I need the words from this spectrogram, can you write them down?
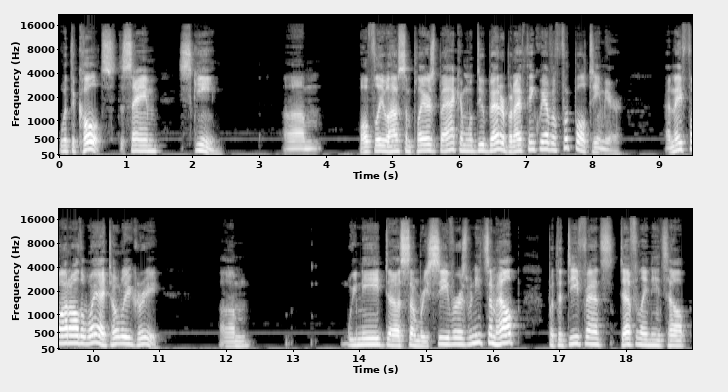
with the Colts, the same scheme. Um, Hopefully, we'll have some players back and we'll do better. But I think we have a football team here, and they fought all the way. I totally agree. Um, we need uh, some receivers. We need some help, but the defense definitely needs help.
